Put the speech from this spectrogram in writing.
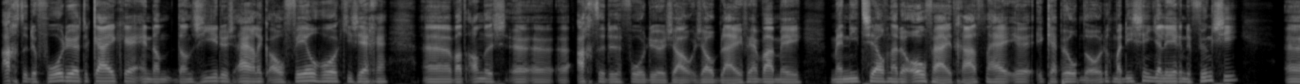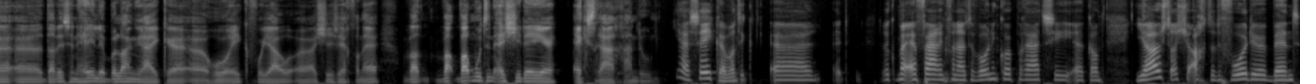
achter de voordeur te kijken. En dan, dan zie je dus eigenlijk al veel, hoor ik je zeggen, eh, wat anders eh, eh, achter de voordeur zou, zou blijven. En waarmee men niet zelf naar de overheid gaat van hey, ik heb hulp nodig. Maar die signalerende functie, dat is een hele belangrijke, hoor ik, voor jou. als je zegt van hè, wat, wat, moet een SJD'er extra gaan doen? Ja, zeker. Want ik, dat is ook mijn ervaring vanuit de woningcorporatie eh, kant. Juist als je achter de voordeur bent,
